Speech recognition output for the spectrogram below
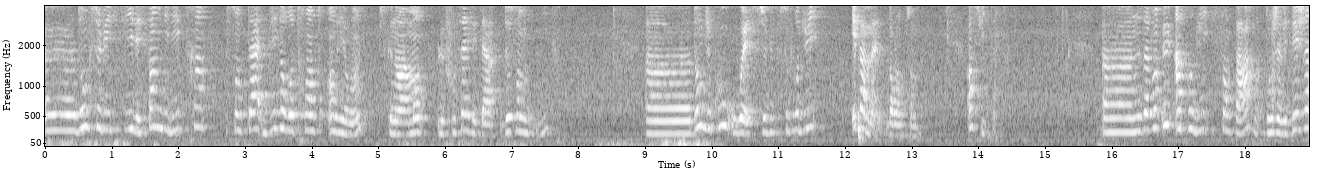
Euh, donc celui-ci, les 100 ml sont à 10,30€ environ, puisque normalement le full size est à 200 ml. Euh, donc du coup, ouais, ce, produit est pas mal dans l'ensemble. Ensuite, euh, nous avons eu un produit sans part, dont j'avais déjà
